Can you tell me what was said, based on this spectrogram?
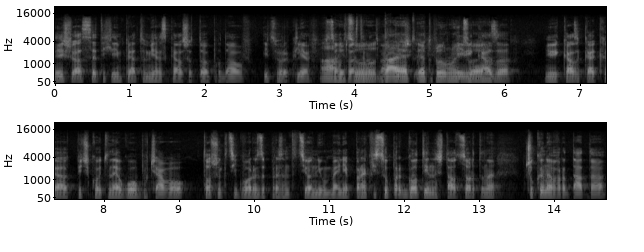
Виж, аз сетих един приятел ми разказа, защото той е продал в Ицо Раклиев. А, Ицо, да, ето, ето примерно И ми е... каза, и ми каза как пич, който не е го обучавал, точно като си говорим за презентационни умения, прави супер готи неща от сорта на чука на вратата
